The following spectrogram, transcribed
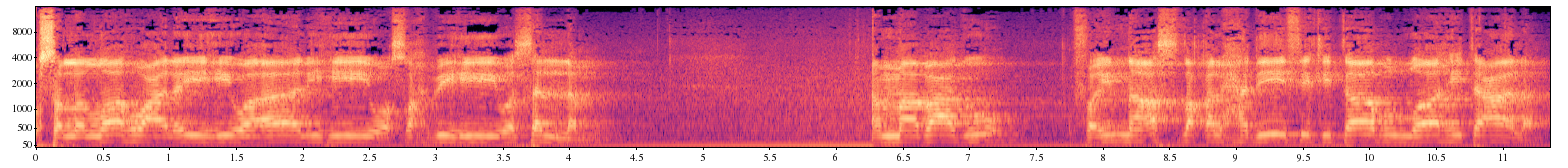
صلى الله عليه وآله وصحبه وسلم. أما بعد فإن أصدق الحديث كتاب الله تعالى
